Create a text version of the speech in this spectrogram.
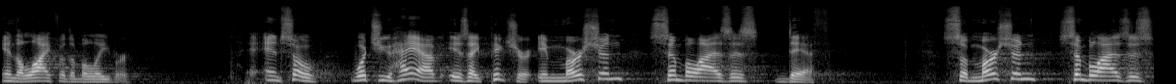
in the life of the believer. And so, what you have is a picture. Immersion symbolizes death, submersion symbolizes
